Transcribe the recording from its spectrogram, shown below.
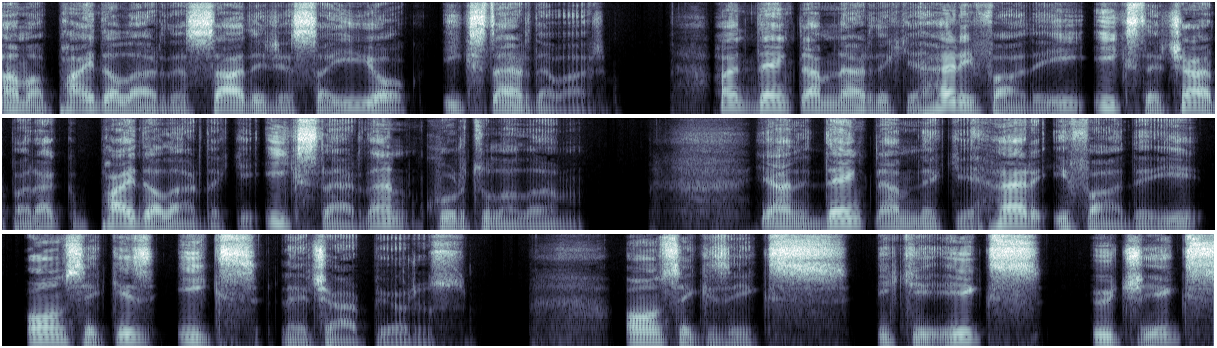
Ama paydalarda sadece sayı yok, x'ler de var. Hadi denklemlerdeki her ifadeyi x ile çarparak paydalardaki x'lerden kurtulalım. Yani denklemdeki her ifadeyi 18x ile çarpıyoruz. 18x, 2x, 3x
